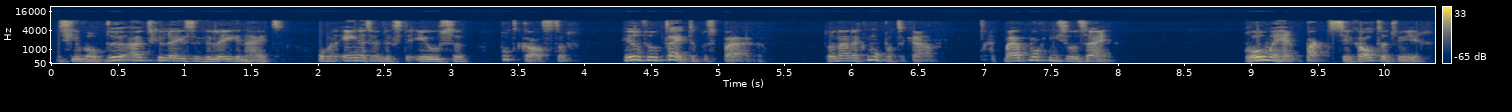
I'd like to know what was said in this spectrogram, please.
misschien wel de uitgelezen gelegenheid om een 21ste eeuwse podcaster heel veel tijd te besparen door naar de knoppen te gaan. Maar het mocht niet zo zijn. Rome herpakte zich altijd weer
